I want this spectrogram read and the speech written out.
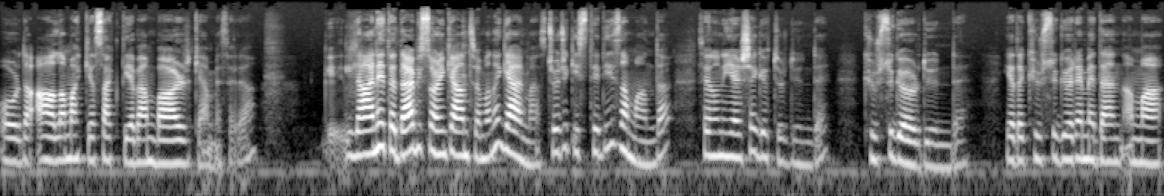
orada ağlamak yasak diye ben bağırırken mesela e, lanet eder bir sonraki antrenmana gelmez. Çocuk istediği zaman da sen onu yarışa götürdüğünde, kürsü gördüğünde ya da kürsü göremeden ama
